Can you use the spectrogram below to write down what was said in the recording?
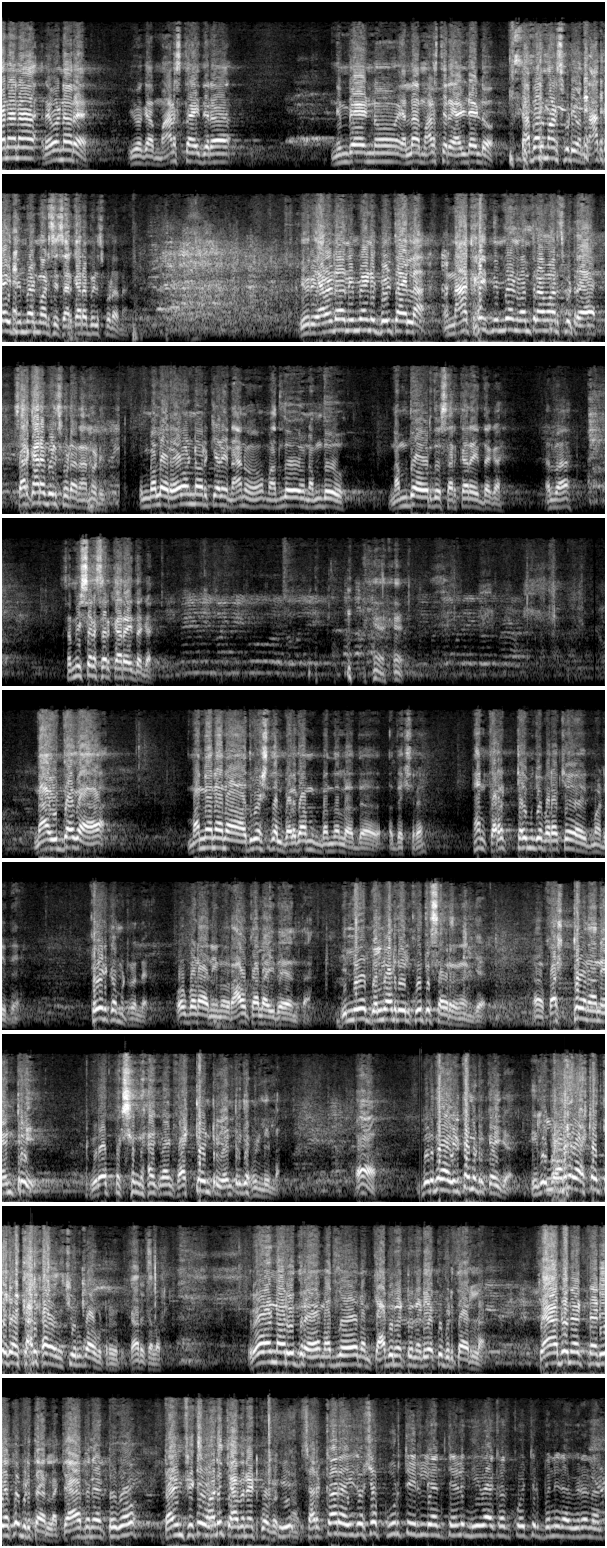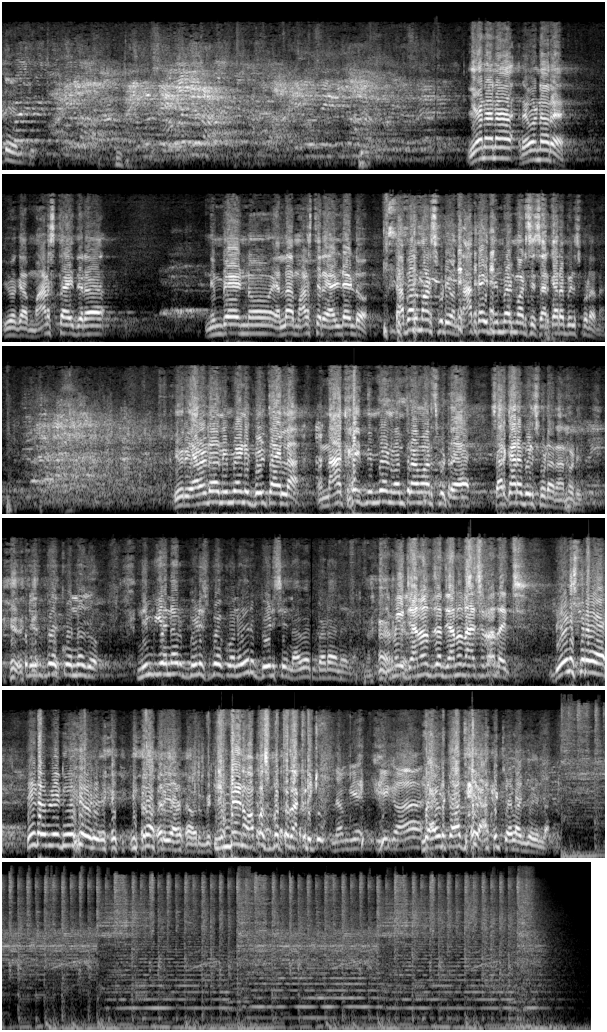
ಏನಾನ ರೇವಣ್ಣವ್ರೆ ಇವಾಗ ಮಾಡಿಸ್ತಾ ಇದ್ದೀರಾ? ನಿಂಬೆಹಣ್ಣು ಎಲ್ಲ ಮಾಡಿಸ್ತೀರಾ? ಎರಡೆರಡು ಡಬಲ್ ಮಾಡಿಸ್ಬಿಡಿ, ಒಂದು ನಾಲ್ಕೈದು ನಿಂಬೆಹಣ್ಣು ಮಾಡಿಸಿ, ಸರ್ಕಾರ ಬೀಳಿಸ್ಬಿಡೋಣ. ಇವ್ರು ಎರಡು ನಿಂಬೆಹಣ್ಣಿಗೆ ಬೀಳ್ತಾ ಇಲ್ಲ. ಒಂದು ನಾಲ್ಕೈದು ನಿಂಬೆಹಣ್ಣು ಮಂತ್ರ ಮಾಡಿಸ್ಬಿಟ್ರೆ, ಸರ್ಕಾರ ಬೀಳಿಸ್ಬಿಡೋಣ ನೋಡಿ. ಇನ್ಮೇಲೆ ರೇವಣ್ಣವ್ರು ಕೇಳಿ, ನಾನು ಮೊದಲು ನಮ್ದು ನಮ್ಮದು ಅವ್ರದ್ದು ಸರ್ಕಾರ ಇದ್ದಾಗ, ಅಲ್ವಾ? ಸಮ್ಮಿಶ್ರ ಸರ್ಕಾರ ಇದ್ದಾಗ. ನಾವಿದ್ದಾಗ ಮೊನ್ನೆ ನಾನು ಅಧಿವೇಶನದಲ್ಲಿ ಬೆಳಗಾವಿಗೆ ಬಂದಲ್ಲ ಅದ- ಅಧ್ಯಕ್ಷರೇ ನಾನು ಕರೆಕ್ಟ್ ಟೈಮ್ಗೆ ಬರೋಕ್ಕೆ ಇದು ಮಾಡಿದ್ದೆ. ಕೈ ಹಿಡ್ಕೊಂಬಿಟ್ರಲ್ಲೇ? ಹೋಗ್ಬೇಡ ನೀನು ರಾವ್ ಕಾಲ ಇದೆ ಅಂತ. ಇಲ್ಲಿ ಬೆಲ್ವಾಡ್ದು ಇಲ್ಲಿ ಕೂತಿರ್ಸವ್ರೆ ನನಗೆ ಫಸ್ಟ್ ನಾನು ಎಂಟ್ರಿ ವಿರೋಧ ಪಕ್ಷದ ನಾಯಕನಾಗಿ ಫಸ್ಟ್ ಎಂಟ್ರಿ ಎಂಟ್ರಿಗೆ ಬಿಡಲಿಲ್ಲ. ಹಾ ಬಿಡದೆ ಇಟ್ಕೊಂಬಿಟ್ರು ಕೈಗೆ. ಇಲ್ಲಿ ನೋಡಿದ್ರೆ ಅಷ್ಟೊತ್ತಿಗೆ ಕಾರ್ಯಕಾಲ ಶುರು ಆಗ್ಬಿಟ್ರು ಕಾರ್ಯಕಾಲ ಕಾರ್ಯಕಲಾಪ. ರೇವಣ್ಣವ್ರಿದ್ರೆ ಮೊದಲು ನಮ್ಮ ಕ್ಯಾಬಿನೆಟ್ ನಡೆಯೋಕ್ಕೂ ಬಿಡ್ತಾ ಇರಲಿಲ್ಲ. ಕ್ಯಾಬಿನೆಟ್ ನಡೆಯೋಕ್ಕೂ ಬಿಡ್ತಾ ಇಲ್ಲ ಕ್ಯಾಬಿನೆಟ್ಗೂ ಟೈಮ್ ಫಿಕ್ಸ್ ಮಾಡಿ ಕ್ಯಾಬಿನೆಟ್ಗೆ ಹೋಗ್ಬೇಕು ಸರ್ಕಾರ ಐದು ವರ್ಷ ಪೂರ್ತಿ ಇರಲಿ ಅಂತ ಹೇಳಿ ನೀವು ಯಾಕೆ ಅದು ಹೋಗ್ತೀರಿ ಬನ್ನಿ ನಾವು ಇರೋಣ ಅಂತ ಹೇಳ್ತೀವಿ. ಏನಾನ ರೇವಣ್ಣವ್ರೆ ಇವಾಗ ಮಾಡಿಸ್ತಾ ಇದ್ದೀರಾ? ನಿಂಬೆಹಣ್ಣು ಎಲ್ಲ ಮಾಡಿಸ್ತೀರಾ? ಎಲ್ಡೆಲ್ಡು ಡಬಲ್ ಮಾಡಿಸ್ಬಿಡಿ ಒಂದು ನಾಲ್ಕೈದು ನಿಂಬೆಹಣ್ಣು ಮಾಡಿಸಿ ಸರ್ಕಾರ ಬೀಳಿಸ್ಬಿಡೋಣ. ಇವ್ರು ಎರಡ ನಿಂಬೆಹಣ್ಣಿಗೆ ಬೀಳ್ತಾ ಇಲ್ಲ. ಒಂದು ನಾಲ್ಕೈದು ನಿಂಬೆಹಣ್ಣು ಮಂತ್ರ ಮಾಡಿಸ್ಬಿಟ್ರೆ ಸರ್ಕಾರ ಬೀಳಿಸ್ಬಿಡೋಣ ನೋಡಿ. ಇರಬೇಕು ಅನ್ನೋದು. ನಿಮ್ಗೆ ಏನಾದ್ರು ಬೀಳಿಸ್ಬೇಕು ಅನ್ನೋದ್ರೆ ಬೀಳಿಸಿ ನಾವೇನು ಬೇಡ ಅನ್ನಲ್ಲ. ನಮಗೆ ಜನದ ಜನದ ಆಶೀರ್ವಾದ ಐತಿ. ಬೀಳಿಸ್ರೆ ಪಿ ಡಬ್ಲ್ಯೂ ಡಿ ನೀರಾವರಿ ಎರಡು ಅವ್ರು ಬಿಟ್ಟು. ನಿಂಬೆಹಣ್ಣು ವಾಪಸ್ ಬರ್ತದೆ ಆ ಕಡೆಗೆ. ನಮಗೆ ಈಗ ಎರಡು ಖಾತೆ ಯಾರು ಕೇಳಂಗೇ ಇಲ್ಲ.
